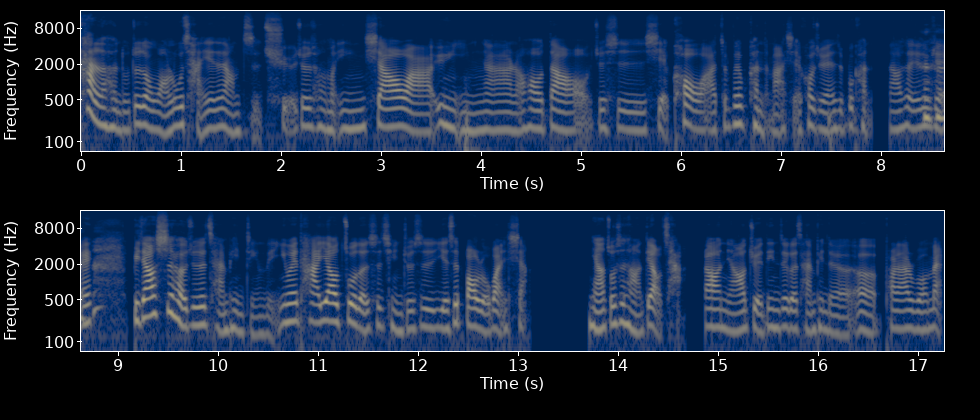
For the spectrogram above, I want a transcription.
看了很多这种网络产业这样职缺，就是从什么营销啊、运营啊，然后到就是写扣啊，这不可能嘛？写扣绝对是不可能。然后所以就觉得哎，比较适合就是产品经理，因为他要做的事情就是也是包罗万象，你要做市场的调查，然后你要决定这个产品的呃 product roadmap。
